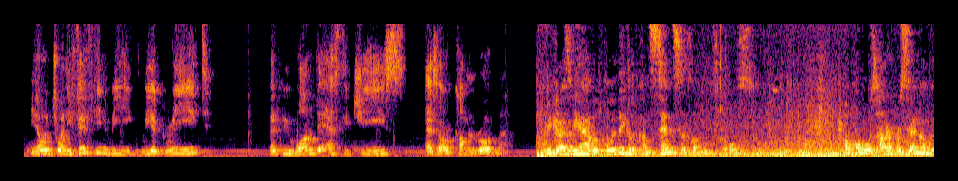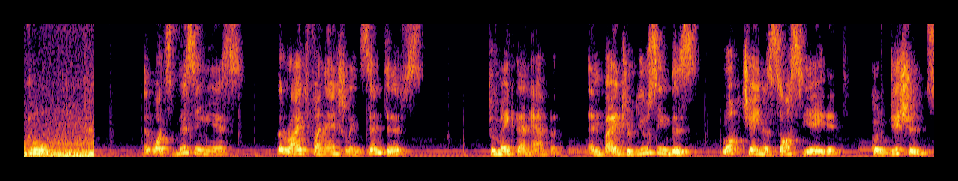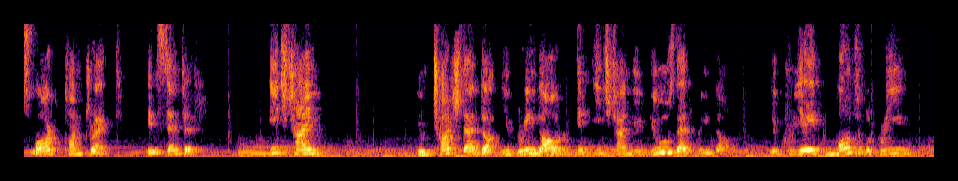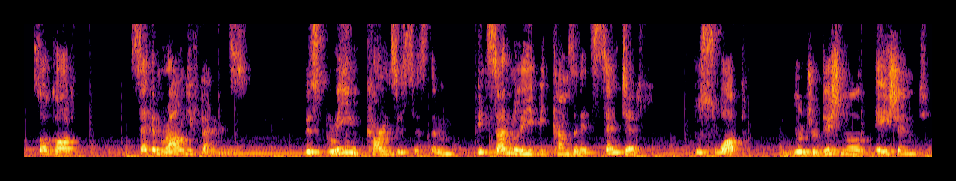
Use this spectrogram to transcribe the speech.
You know, in 2015, we, we agreed that we want the SDGs as our common roadmap. Because we have a political consensus on these goals, almost 100% on the globe. And what's missing is the right financial incentives to make that happen. And by introducing this blockchain associated condition smart contract incentive, each time you touch that do- you green dollar and each time you use that green dollar, you create multiple green so-called second round effects. This green currency system, it suddenly becomes an incentive to swap your traditional ancient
